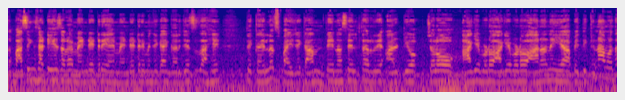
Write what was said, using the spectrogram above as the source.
तर पासिंगसाठी हे सगळं मॅन्डेटरी आहे. मॅन्डेटरी म्हणजे काय गरजेचंच आहे. ते केलंच पाहिजे. काम ते नसेल तर आर टी ओ चलो आगे बढो आगे बढो आना नाही या पे दिखना मत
